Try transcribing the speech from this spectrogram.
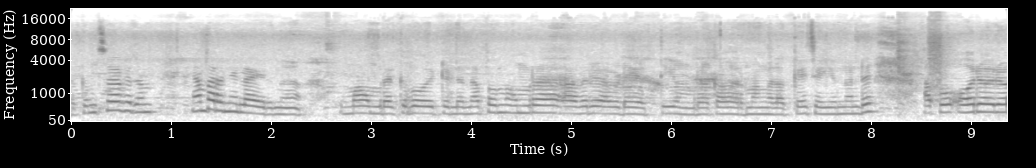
എല്ലാവർക്കും സ്വാഗതം. ഞാൻ പറഞ്ഞില്ലായിരുന്നു ഉമ്മ ഉമ്രക്ക് പോയിട്ടുണ്ടെന്ന്. അപ്പം ഉമ്ര അവർ അവിടെ എത്തി ഉമ്ര കർമ്മങ്ങളൊക്കെ ചെയ്യുന്നുണ്ട്. അപ്പോൾ ഓരോരോ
